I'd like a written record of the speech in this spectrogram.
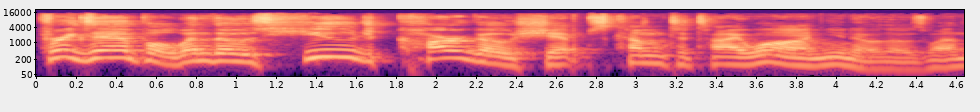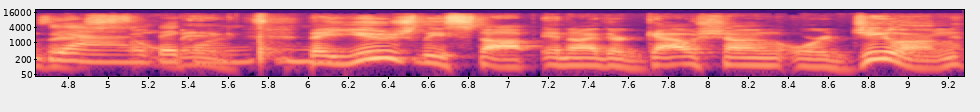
For example, when those huge cargo ships come to Taiwan, you know those ones, they're yeah, so the big, big. Ones. Mm -hmm. They usually stop in either Kaohsiung or Keelung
